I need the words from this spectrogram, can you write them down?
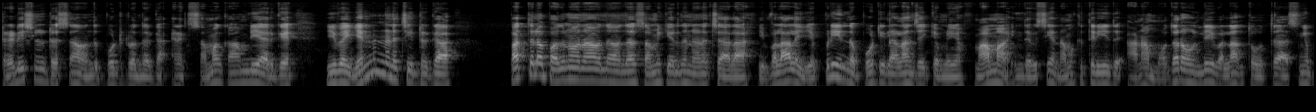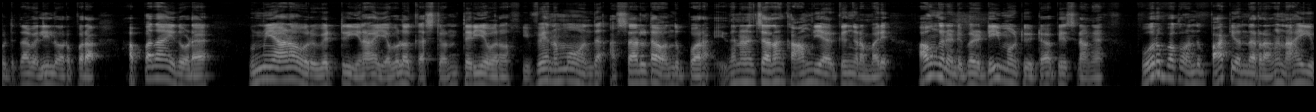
ட்ரெடிஷ்னல் ட்ரெஸ்ஸாக வந்து போட்டுட்டு வந்திருக்கா. எனக்கு செம காமெடியாக இருக்குது இவன் என்ன நினச்சிட்டு இருக்கா? பத்தில் பதினோராவது வந்தால் சமைக்கிறதுன்னு நினச்சாலா இவளால் எப்படி இந்த போட்டியிலலாம் ஜெயிக்க முடியும்? மாமா இந்த விஷயம் நமக்கு தெரியுது. ஆனால் முத ரவுண்ட்லேயே இவெல்லாம் தோற்று அசிங்கப்பட்டு தான் வெளியில் வரப்போறா. அப்போ தான் இதோட உண்மையான ஒரு வெற்றினா எவ்வளோ கஷ்டம்னு தெரிய வரும். இவன் என்னமோ வந்து அசால்ட்டாக வந்து போகிறா இதை நினச்சா தான் காமெடியாக இருக்குங்கிற மாதிரி அவங்க ரெண்டு பேரும் டிமோட்டிவேட்டாக பேசுகிறாங்க ஒரு பக்கம் வந்து பாட்டி வந்துடுறாங்க நாயகி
